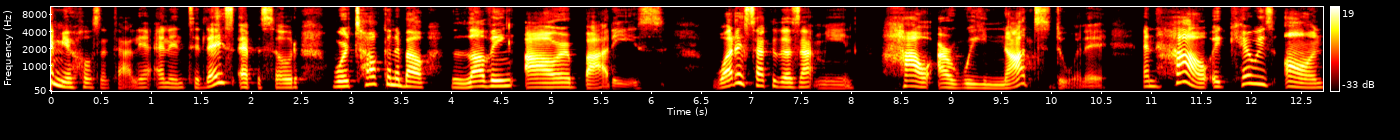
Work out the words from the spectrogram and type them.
am your host, Natalia, and in today's episode, we're talking about loving our bodies. What exactly does that mean? How are we not doing it? And how it carries on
